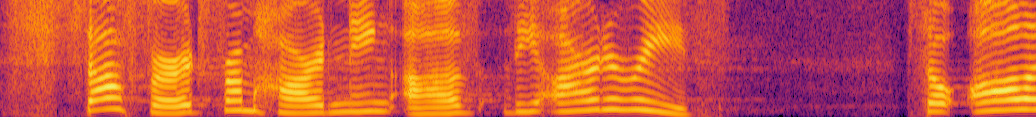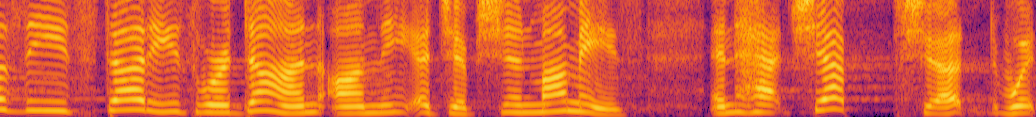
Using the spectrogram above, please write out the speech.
suffered from hardening of the arteries. So all of these studies were done on the Egyptian mummies. And Hatshepsut,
